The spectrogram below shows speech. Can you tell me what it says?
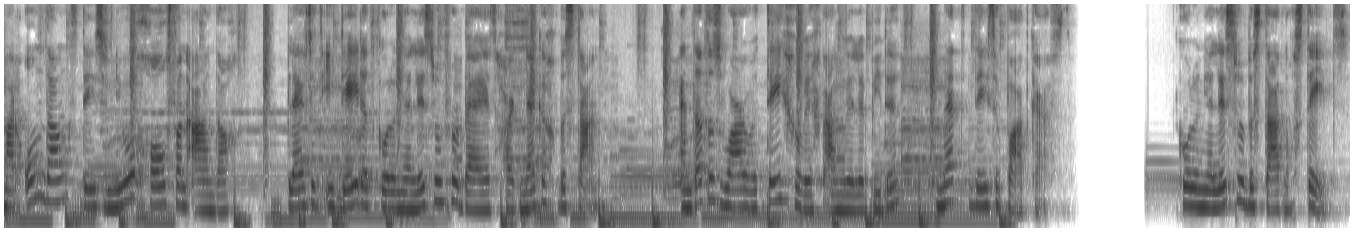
Maar ondanks deze nieuwe golf van aandacht blijft het idee dat kolonialisme voorbij is hardnekkig bestaan. En dat is waar we tegenwicht aan willen bieden met deze podcast. Kolonialisme bestaat nog steeds.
